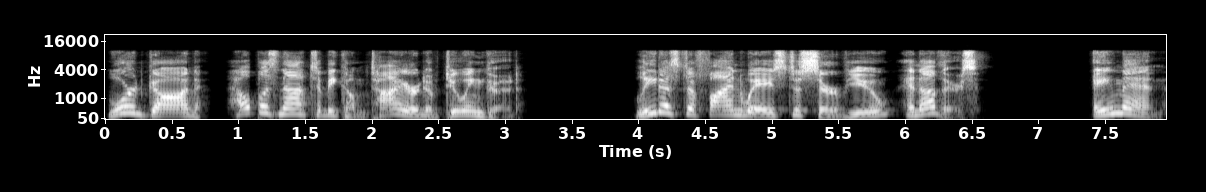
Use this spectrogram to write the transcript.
Lord God, help us not to become tired of doing good. Lead us to find ways to serve you and others. Amen.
